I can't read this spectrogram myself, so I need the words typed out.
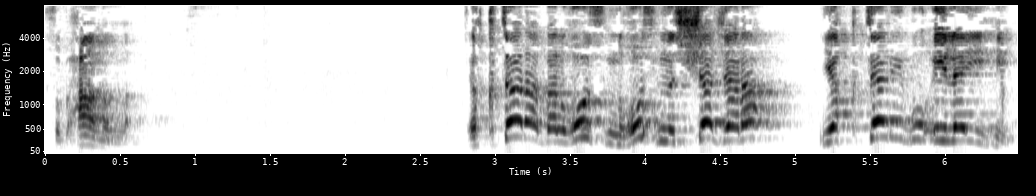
سبحان الله. اقترب الغصن غصن الشجرة يقترب إليه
